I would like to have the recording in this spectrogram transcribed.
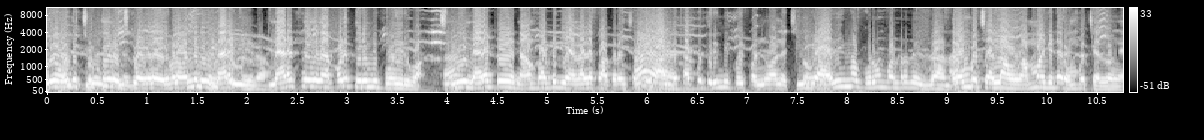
இவ வந்து சுட்டுன்னு வச்சுக்கோங்களேன். இவள வந்து நீங்க. மிரட்டுனீங்கன்னா கூட திரும்பி போயிருவா. நீ மிரட்டு நான் பாட்டுக்கு என் வேலை பாக்குறேன்னு சொல்லி அந்த தப்பு திரும்பி போய் பண்ணுவான்னு நீங்க அதிகமா குறும் பண்றது இதுதானே? ரொம்ப செல்லம். அவங்க அம்மா கிட்ட ரொம்ப செல்லங்க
